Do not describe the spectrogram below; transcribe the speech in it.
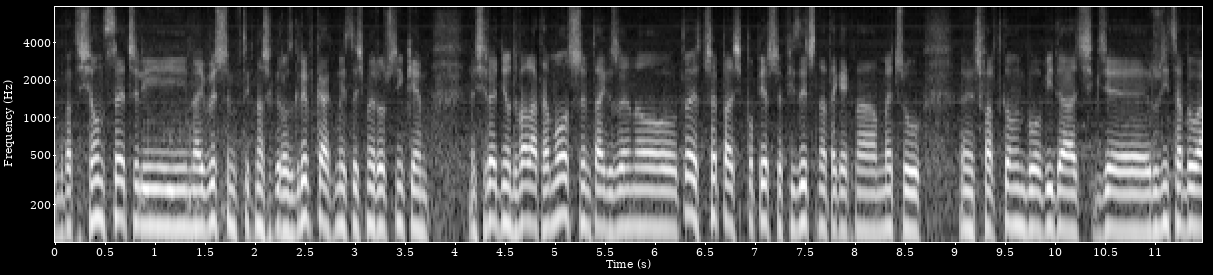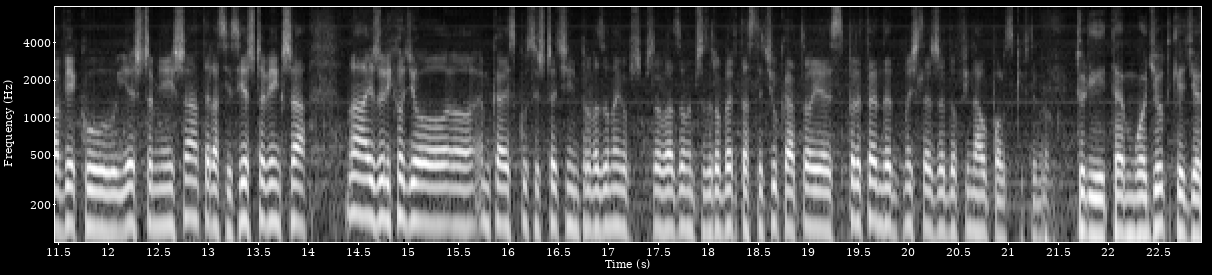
e, 2000, czyli najwyższym w tych naszych rozgrywkach. My jesteśmy rocznikiem średnio dwa lata młodszym, także no, to jest przepaść po pierwsze fizyczna, tak jak na meczu e, czwartkowym było widać, gdzie różnica była wieku jeszcze mniejsza, teraz jest jeszcze większa. No a jeżeli chodzi o MKS Kusy Szczecin prowadzonego, prowadzony przez Roberta Steciuka, to jest pretendent myślę, że do finału Polski w tym roku. czyli te młodziutkie dziewczyny,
